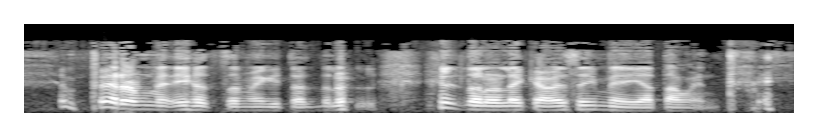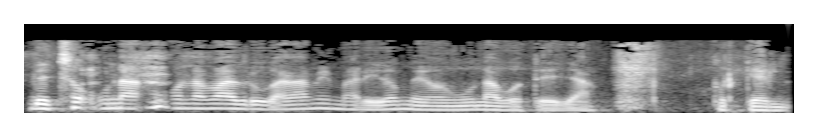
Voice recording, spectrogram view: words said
Pero me dijo, se me quitó el dolor, el dolor de cabeza inmediatamente. De hecho, una, una madrugada mi marido me dio una botella. Porque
